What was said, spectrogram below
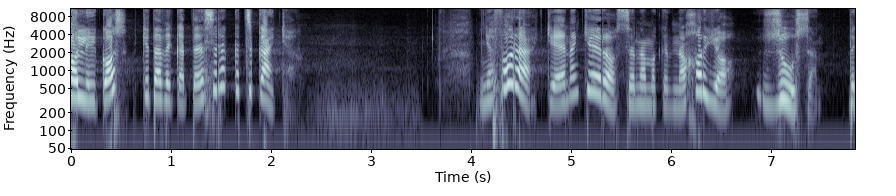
Ο Λύκος και τα 14 κατσικάκια. Μια φορά και έναν καιρό σε ένα μακρινό χωριό ζούσαν 14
